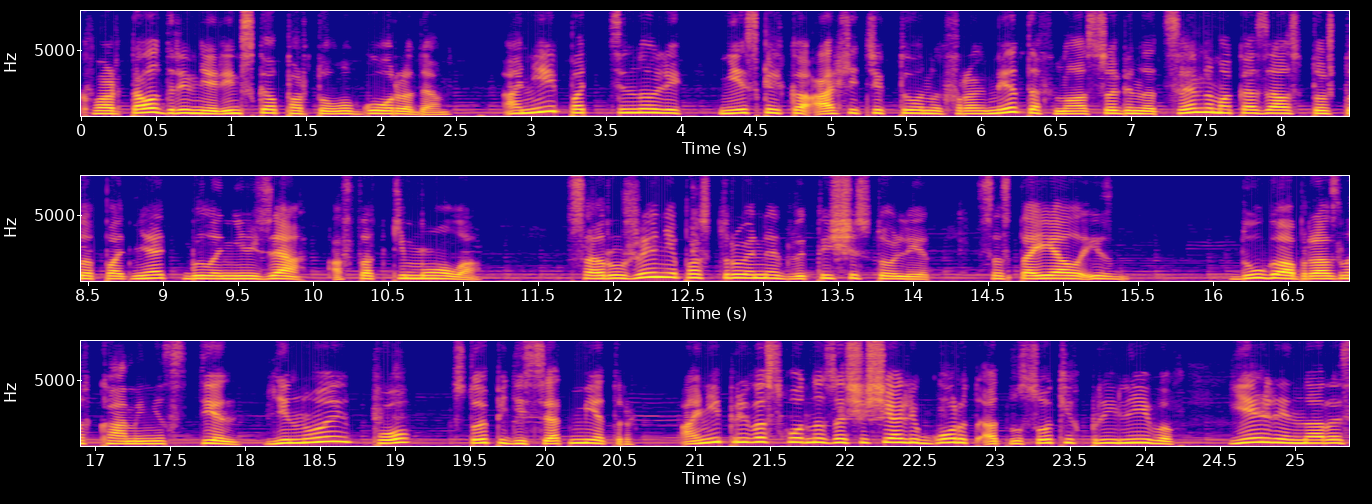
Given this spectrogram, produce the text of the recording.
квартал древнеримского портового города. Они подтянули несколько архитектурных фрагментов, но особенно ценным оказалось то, что поднять было нельзя – остатки мола. Сооружение, построенное 2100 лет, состояло из дугообразных каменных стен длиной по 150 метров они превосходно защищали город от высоких приливов. Ели нарас...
